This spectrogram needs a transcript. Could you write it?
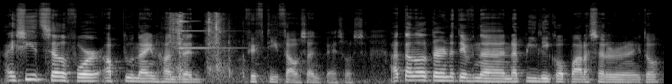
I see it sell for up to 950,000 pesos. At ang alternative na napili ko para sa na ito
